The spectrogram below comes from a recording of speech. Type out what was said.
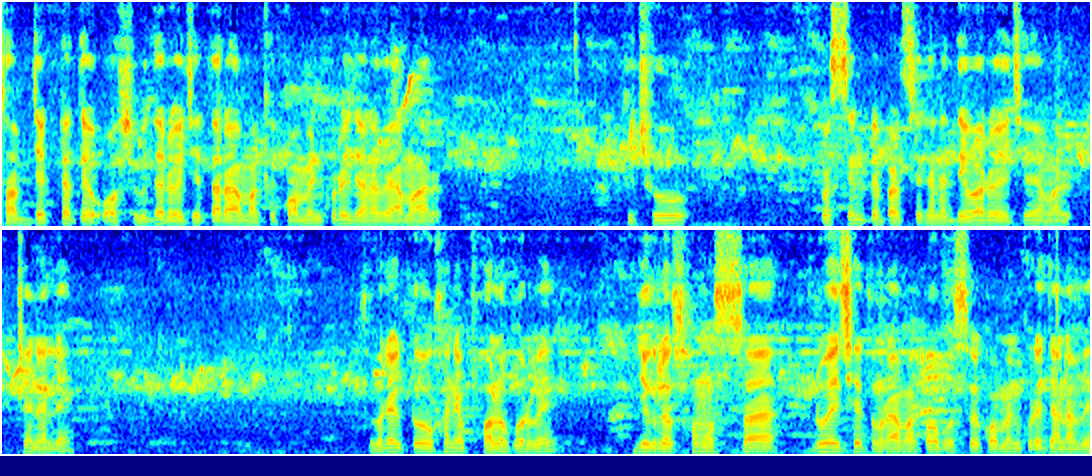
সাবজেক্টটাতে অসুবিধা রয়েছে, তারা আমাকে কমেন্ট করে জানাবে। আমার কিছু কোশ্চেন পেপার সেখানে দেওয়া রয়েছে আমার চ্যানেলে তোমরা একটু ওখানে ফলো করবে। যেগুলো সমস্যা রয়েছে, তোমরা আমাকে অবশ্যই কমেন্ট করে জানাবে।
